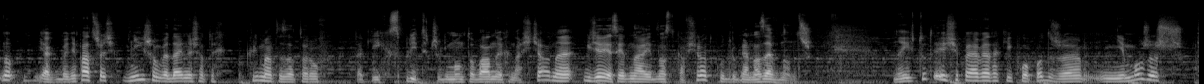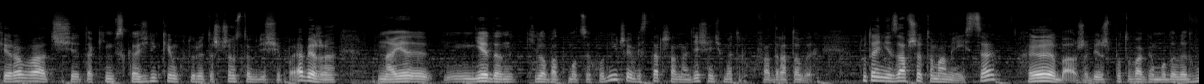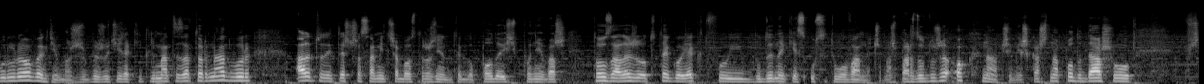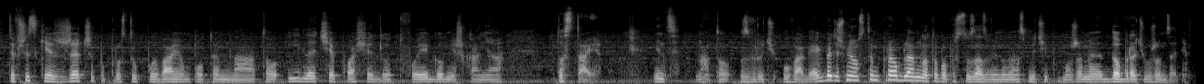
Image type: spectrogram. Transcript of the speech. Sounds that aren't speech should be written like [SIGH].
no jakby nie patrzeć, mniejszą wydajność od tych klimatyzatorów takich split, czyli montowanych na ścianę, gdzie jest jedna jednostka w środku, druga na zewnątrz. No i tutaj się pojawia taki kłopot, że nie możesz kierować się takim wskaźnikiem, który też często gdzieś się pojawia, że na 1 kW mocy chłodniczej wystarcza na 10 m2. Tutaj nie zawsze to ma miejsce, chyba że bierzesz pod uwagę modele dwururowe, gdzie możesz wyrzucić taki klimatyzator na dwór, ale tutaj też czasami trzeba ostrożnie do tego podejść, ponieważ to zależy od tego, jak Twój budynek jest usytuowany. Czy masz bardzo duże okna, czy mieszkasz na poddaszu, te wszystkie rzeczy po prostu wpływają potem na to, ile ciepła się do Twojego mieszkania dostaje. Więc na to zwróć uwagę. Jak będziesz miał z tym problem, no to po prostu zadzwoń do nas, my Ci pomożemy dobrać urządzenie.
